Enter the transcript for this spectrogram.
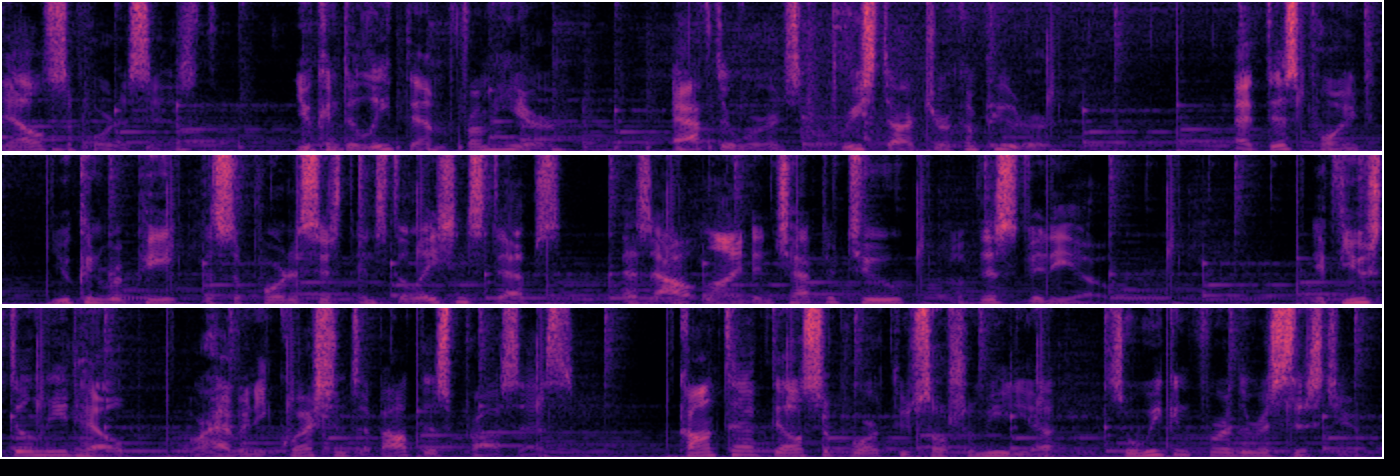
Dell Support Assist, you can delete them from here. Afterwards, restart your computer. At this point, you can repeat the Support Assist installation steps as outlined in Chapter 2 of this video. If you still need help or have any questions about this process, contact Dell Support through social media so we can further assist you.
